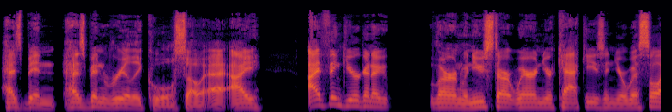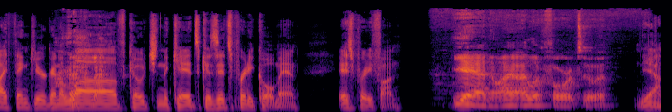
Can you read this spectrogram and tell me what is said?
has been has been really cool. So I I, I think you're going to learn when you start wearing your khakis and your whistle. I think you're going to love coaching the kids because it's pretty cool, man. It's pretty fun. Yeah, no, I, I look forward to it. Yeah.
